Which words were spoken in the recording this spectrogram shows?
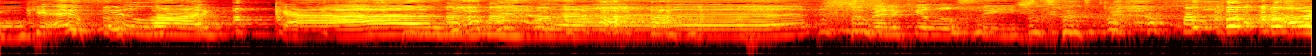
então. Queres ir lá a casa? Espero que ele ouça isto. Oh,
